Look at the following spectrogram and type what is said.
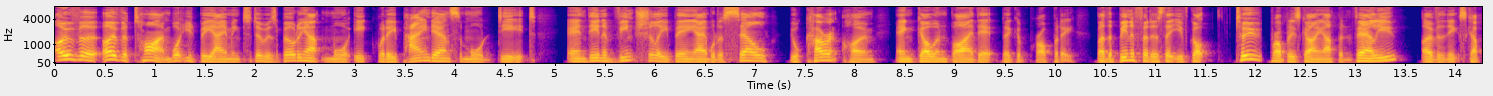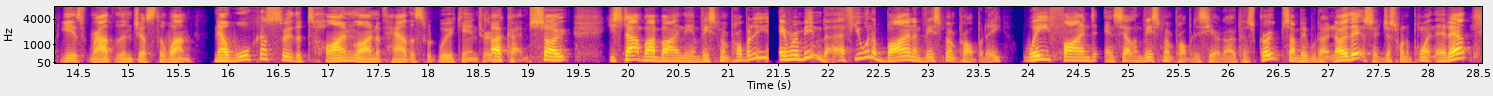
over over time, what you'd be aiming to do is building up more equity, paying down some more debt, and then eventually being able to sell your current home and go and buy that bigger property. But the benefit is that you've got two properties going up in value over the next couple of years rather than just the one. Now, walk us through the timeline of how this would work, Andrew. Okay, so you start by buying the investment property. And remember, if you want to buy an investment property, we find and sell investment properties here at Opes Group. Some people don't know that, so just want to point that out.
